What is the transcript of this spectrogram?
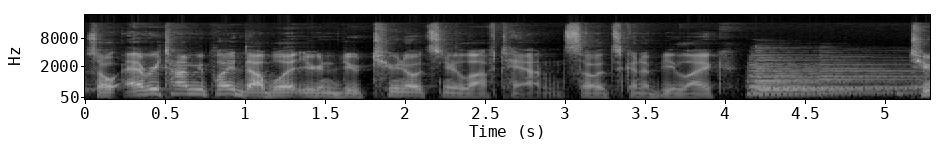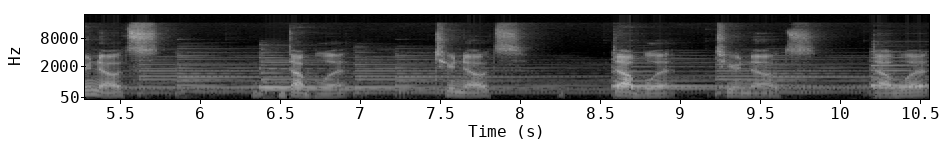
So every time you play doublet, you're gonna do two notes in your left hand. So it's gonna be like two notes, doublet, two notes, doublet, two notes, doublet.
